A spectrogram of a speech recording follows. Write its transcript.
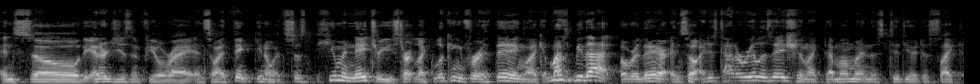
And so the energy doesn't feel right. And so I think, you know, it's just human nature. You start like looking for a thing, like, it must be that over there. And so I just had a realization, like that moment in the studio, just like,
